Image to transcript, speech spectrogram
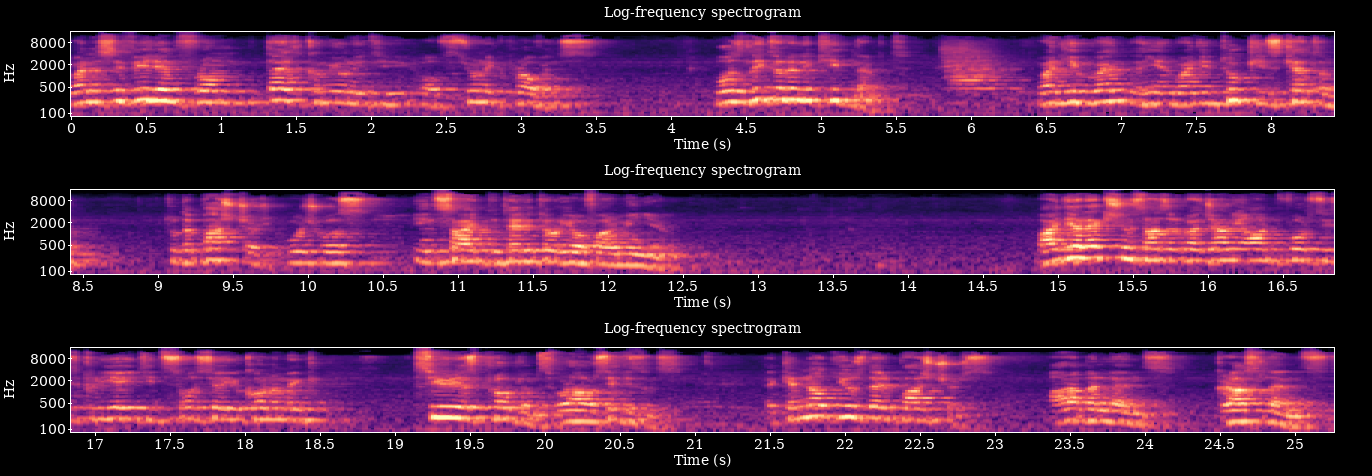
when a civilian from Tegh community of Syunik province was literally kidnapped when he, went, when he took his cattle to the pasture which was inside the territory of Armenia. By the elections, Azerbaijani armed forces created socio-economic serious problems for our citizens. They cannot use their pastures, arable lands, grasslands.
